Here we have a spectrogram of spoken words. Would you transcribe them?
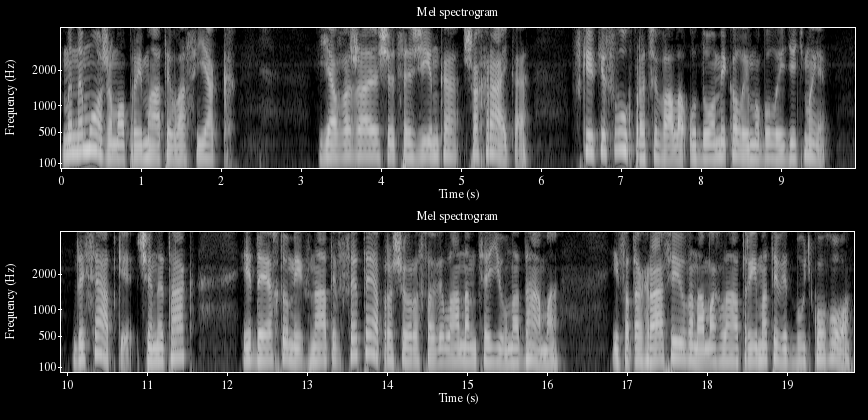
ми не можемо приймати вас як. Я вважаю, що ця жінка шахрайка. Скільки слуг працювала у домі, коли ми були дітьми? Десятки, чи не так? І дехто міг знати все те, про що розповіла нам ця юна дама, і фотографію вона могла отримати від будь-кого.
